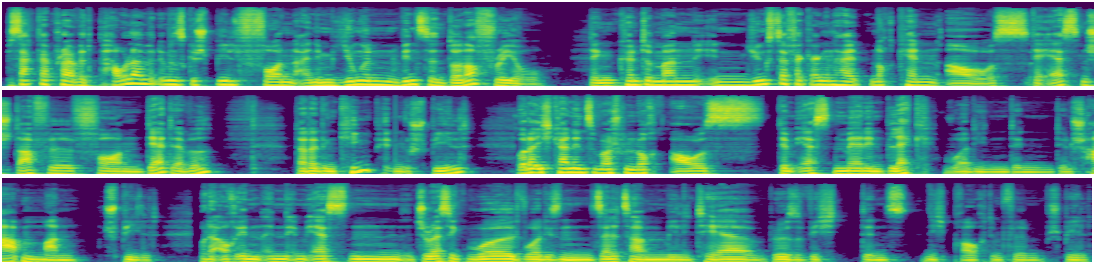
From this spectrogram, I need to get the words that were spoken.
Besagter Private Paula wird übrigens gespielt von einem jungen Vincent D'Onofrio. Den könnte man in jüngster Vergangenheit noch kennen aus der ersten Staffel von Daredevil. Da hat er den Kingpin gespielt. Oder ich kann ihn zum Beispiel noch aus dem ersten Man in Black, wo er den, den, den Schabenmann spielt. Oder auch in, in, im ersten Jurassic World, wo er diesen seltsamen Militärbösewicht, den es nicht braucht im Film, spielt.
